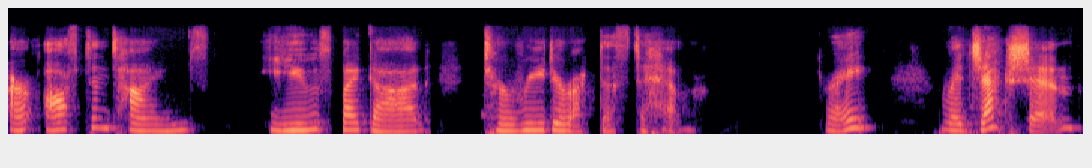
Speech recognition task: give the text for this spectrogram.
are oftentimes used by God to redirect us to Him, right? Rejection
